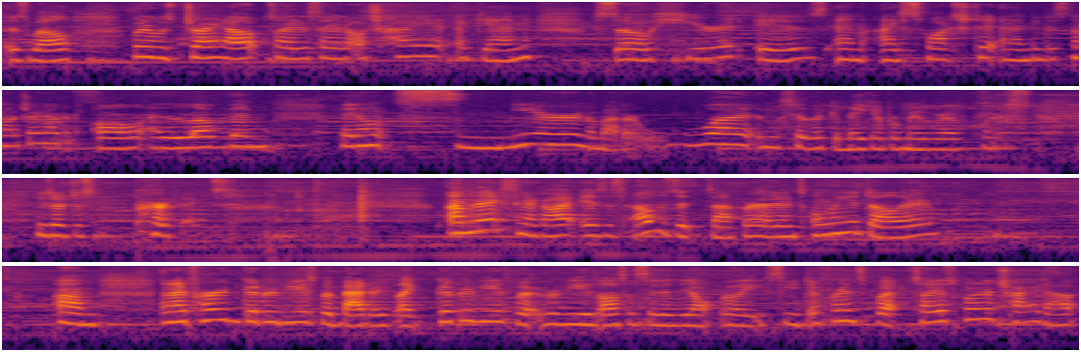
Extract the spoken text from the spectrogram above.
as well. But it was dried out, so I decided I'll try it again. So here it is, and I swatched it, and it is not dried out at all. I love them. They don't smear no matter what, unless you have like a makeup remover, of course. These are just perfect. Um, the next thing I got is this e.l.f. Zit Zapper, and it's only a dollar. Um, and I've heard good reviews, but bad reviews, like good reviews, but reviews also say that they don't really see a difference. But so I just wanted to try it out,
